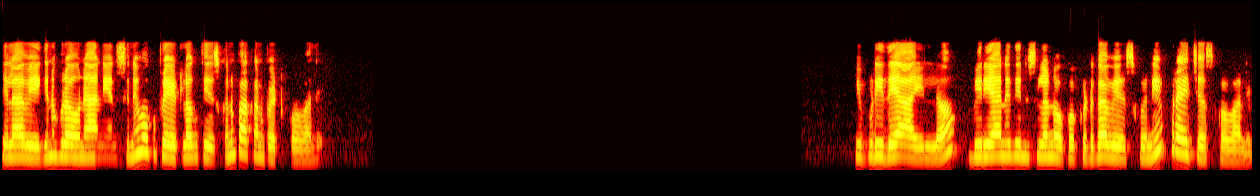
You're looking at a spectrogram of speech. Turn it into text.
ఇలా వేగిన బ్రౌన్ ఆనియన్స్ని ఒక ప్లేట్లోకి తీసుకుని పక్కన పెట్టుకోవాలి. ఇప్పుడు ఇదే ఆయిల్లో బిర్యానీ దినుసులను ఒక్కొక్కటిగా వేసుకొని ఫ్రై చేసుకోవాలి.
